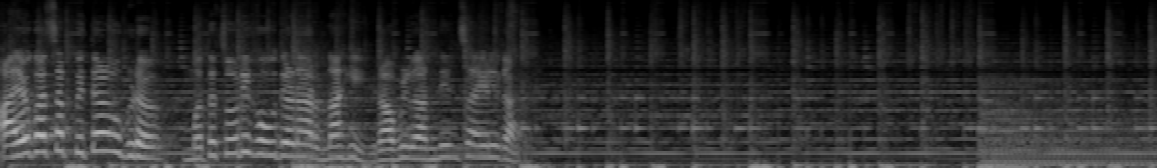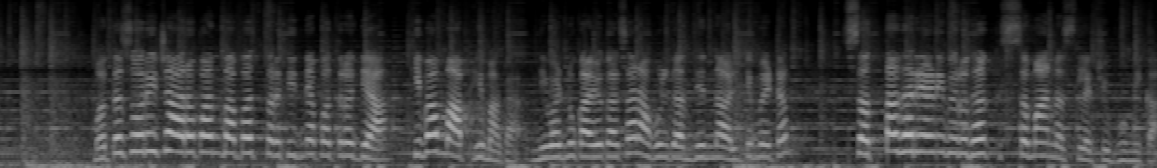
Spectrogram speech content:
आयोगाचं पितळ उघडं. मतचोरी होऊ देणार नाही राहुल गांधींचा एल्गार. मतचोरीच्या आरोपांबाबत प्रतिज्ञापत्र द्या किंवा माफी मागा. निवडणूक आयोगाचा राहुल गांधींना अल्टिमेटम सत्ताधारी आणि विरोधक समान असल्याची भूमिका.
